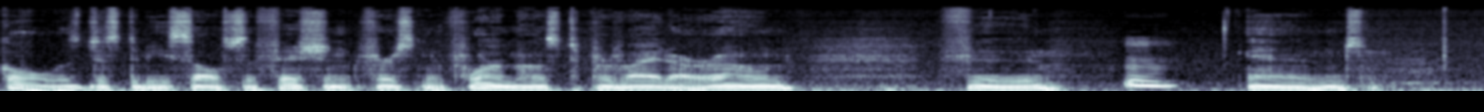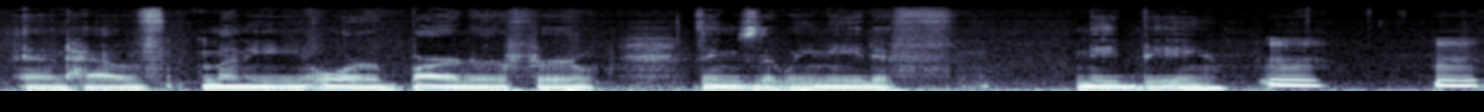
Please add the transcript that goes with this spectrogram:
goal was just to be self-sufficient first and foremost to provide our own food Mm. and and have money or barter for things that we need if need be. Mm. Mm.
